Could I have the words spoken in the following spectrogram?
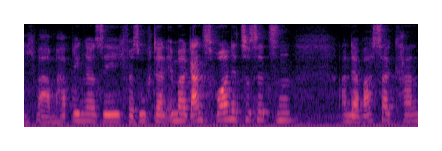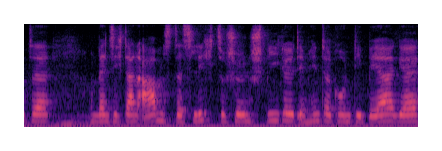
Ich war am Happinger See. Ich versuche dann immer ganz vorne zu sitzen an der Wasserkante. Und wenn sich dann abends das Licht so schön spiegelt, im Hintergrund die Berge,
